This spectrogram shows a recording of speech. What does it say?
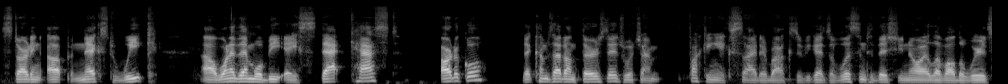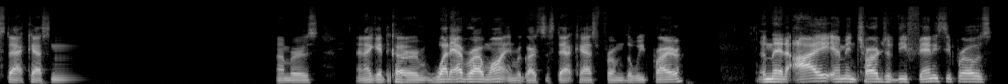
starting up next week. Uh, one of them will be a StatCast article that comes out on Thursdays, which I'm fucking excited about because if you guys have listened to this, you know I love all the weird StatCast numbers, and I get to cover whatever I want in regards to StatCast from the week prior. And then I am in charge of the Fantasy Pros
